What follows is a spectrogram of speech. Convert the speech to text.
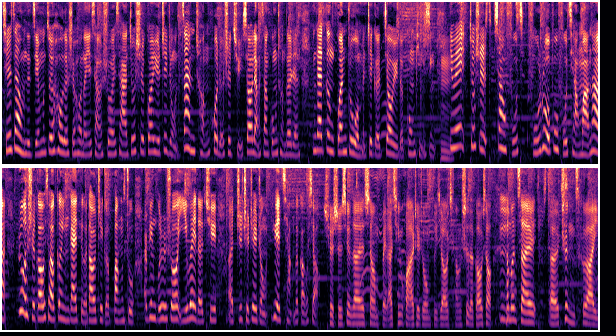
其实，在我们的节目最后的时候呢，也想说一下，就是关于这种赞成或者是取消两项工程的人，应该更关注我们这个教育的公平性，嗯因为就是像扶扶弱不扶强嘛，那弱势高校更应该得到这个帮助，而并不是说一味的去呃支持这种越强的高校。确实，现在像北大、清华这种比较强势的高校，嗯他们在呃政策啊以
